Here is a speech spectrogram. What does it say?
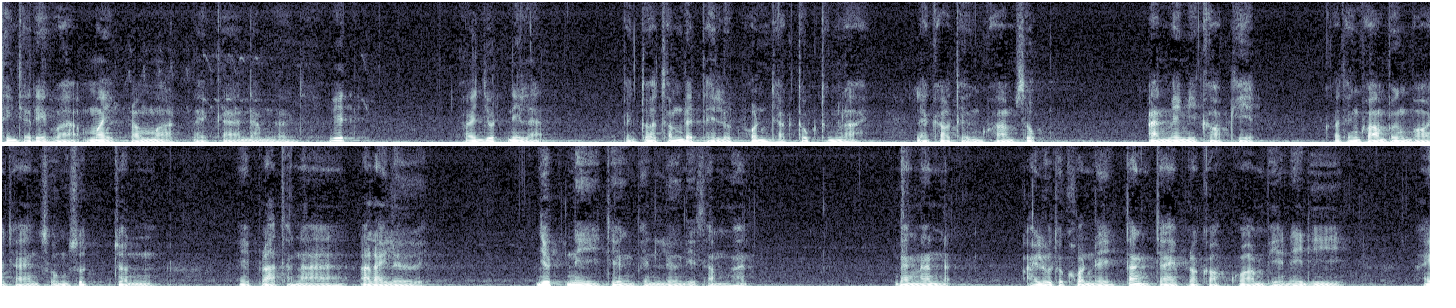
ถึงจะเรียกว่าไม่ประมาทในการดำเนินชีวิตพราะหยุดนี่แหละ เป็นตัวสำเร็จให้หลุดพ้นจากทุกข์ทั้งหลาย และเข้าถึงความสุข อันไม่มีขอบเขตก็ถึงความพึงพอใจอันสูงสุด จนไม่ปรารถนาอะไรเลย หยุดนี่จึงเป็นเรื่องที่สำคัญ ดังนั้นให้รู้ทุกคนได้ตั้งใจประกอบความเพียรให้ดี ให้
